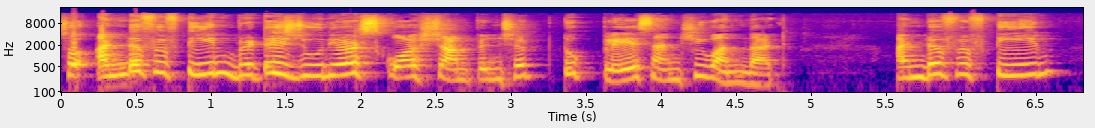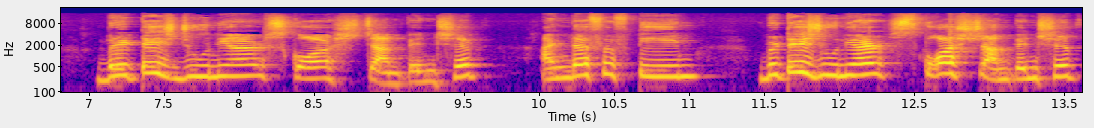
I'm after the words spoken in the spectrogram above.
So under 15 British Junior Squash Championship took place and she won that. Under 15 British Junior Squash Championship. Under 15 British Junior Squash Championship.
